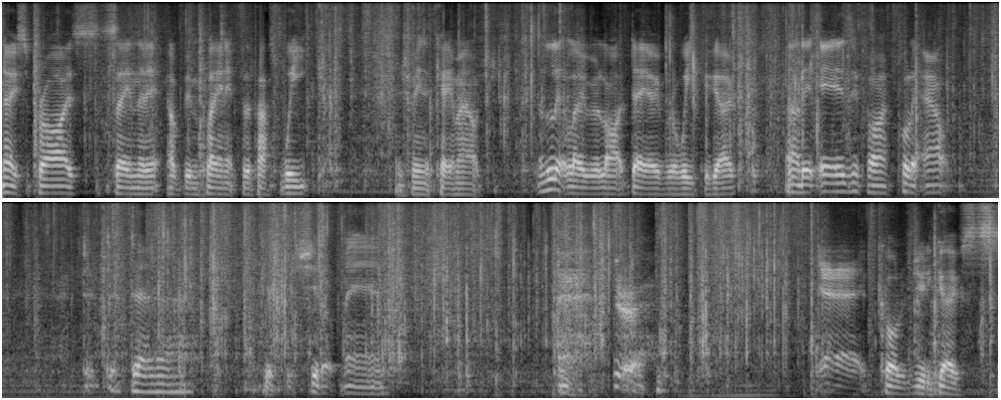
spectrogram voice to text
no surprise saying that it, I've been playing it for the past week which means it came out a little over like a day over a week ago. And it is if I pull it out da, da, da, rip this shit up man yeah, it's Call of Duty Ghosts.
